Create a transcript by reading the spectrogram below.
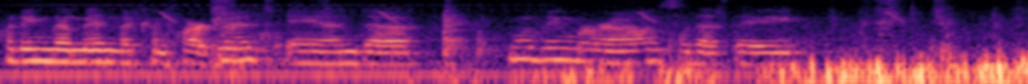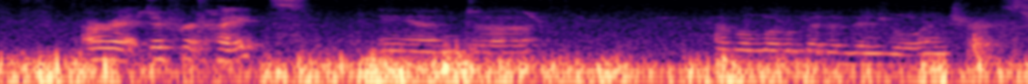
putting them in the compartment and uh, moving them around so that they are at different heights and uh, have a little bit of visual interest.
